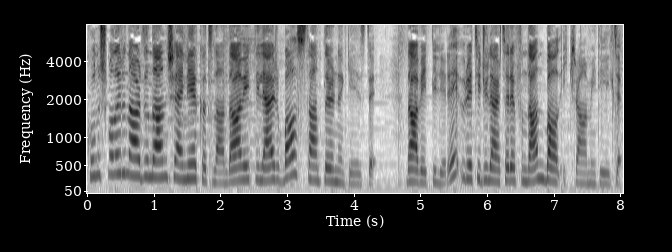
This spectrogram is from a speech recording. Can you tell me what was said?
Konuşmaların ardından şenliğe katılan davetliler bal standlarını gezdi. Davetlilere üreticiler tarafından bal ikram edildi.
